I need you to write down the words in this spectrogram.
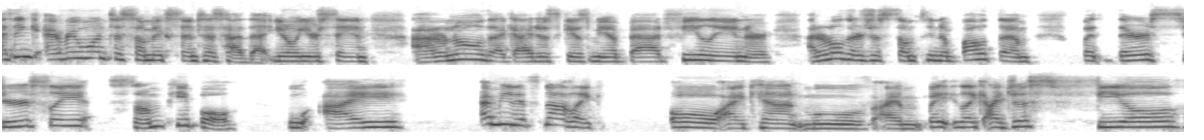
I think everyone to some extent has had that. You know, you're saying, I don't know, that guy just gives me a bad feeling, or I don't know, there's just something about them. But there's seriously some people who I I mean, it's not like, oh, I can't move. I'm, but like, I just feel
